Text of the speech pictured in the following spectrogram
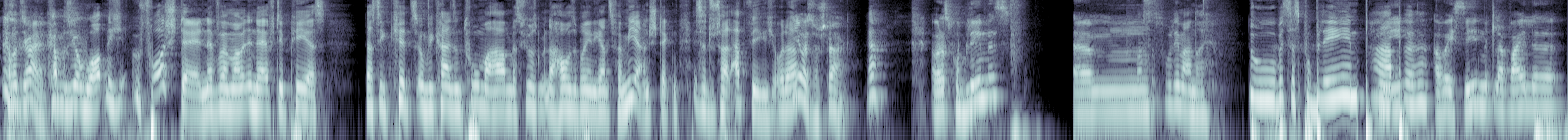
Kann, man, sich, kann man sich auch überhaupt nicht vorstellen, ne, wenn man in der FDP ist, dass die Kids irgendwie keine Symptome haben, das Virus mit nach Hause bringen, die ganze Familie anstecken. Ist ja total abwegig, oder? Ja, ist doch stark. Ja. Aber das Problem ist, ähm, Was ist das Problem, André? Du bist das Problem, nee, Pape. aber ich sehe mittlerweile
